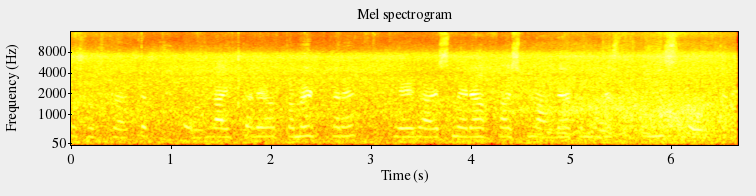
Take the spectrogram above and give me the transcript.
को सब्सक्राइब कर लाइक करें और कमेंट करें। ये गाइस मेरा फ़र्स्ट ब्लॉग है तो मुझे प्लीज़ सपोर्ट करें।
